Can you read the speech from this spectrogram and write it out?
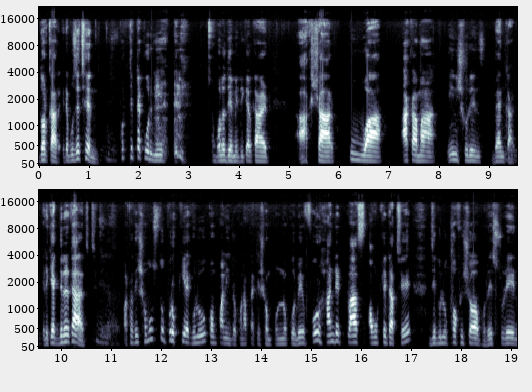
দরকার, এটা বুঝেছেন? প্রত্যেকটা কর্মী বলে দিয়ে মেডিকেল কার্ড আকসার উয়া আকামা ইন্স্যুরেন্স ব্যাংক কার্ড এটা কি একদিনের কাজ? অর্থাৎ এই সমস্ত প্রক্রিয়াগুলো কোম্পানি যখন আপনাকে সম্পন্ন করবে ফোর হান্ড্রেড প্লাস আউটলেট আছে যেগুলো coffee shop restaurant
